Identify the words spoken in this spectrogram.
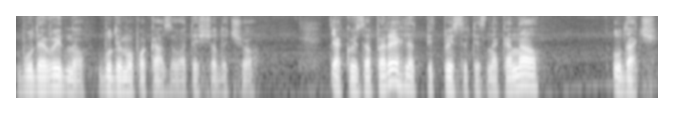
буде видно, будемо показувати що до чого. Дякую за перегляд, підписуйтесь на канал. Удачі!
